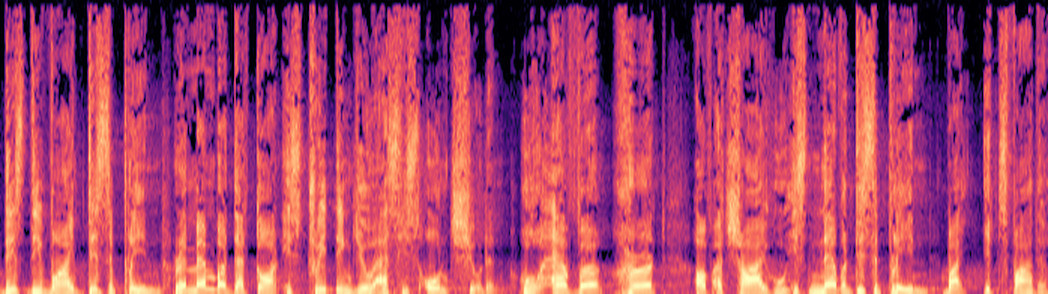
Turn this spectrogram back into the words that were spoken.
this divine discipline, remember that God is treating you as his own children. Whoever heard of a child who is never disciplined by its father?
